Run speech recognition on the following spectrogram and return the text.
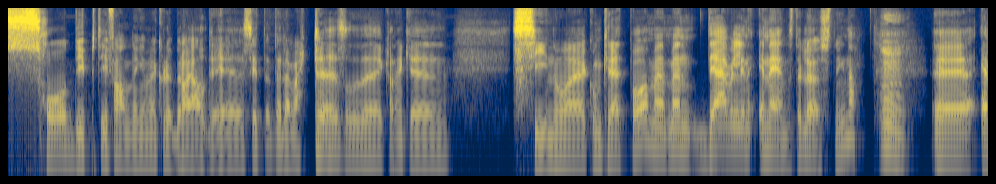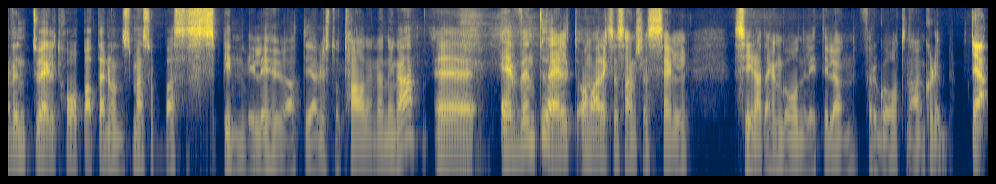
Så dypt i forhandlinger med klubber har jeg aldri sittet eller vært, eh, så det kan jeg ikke si noe konkret på. Men, men det er vel en, en eneste løsning, da. Mm. Uh, eventuelt håpe at det er noen som er såpass spinnville i huet at de har lyst til å ta den lønninga. Uh, eventuelt om Alexis Sanchez selv sier at jeg kan gå ned litt i lønn for å gå til en annen klubb. Ja.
